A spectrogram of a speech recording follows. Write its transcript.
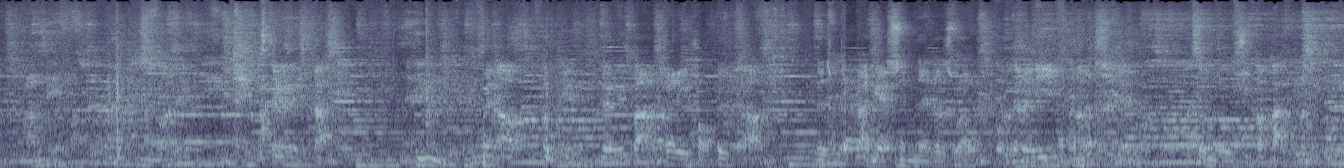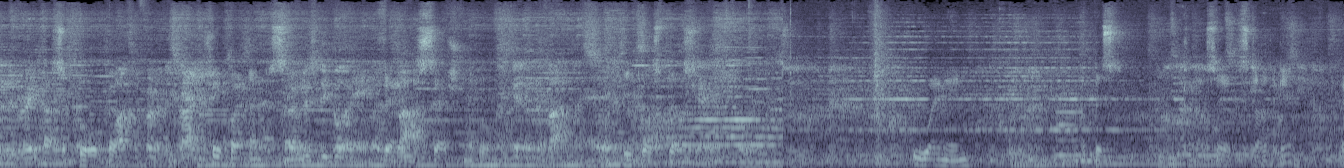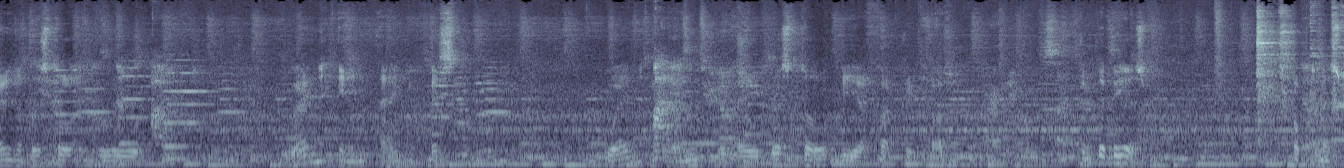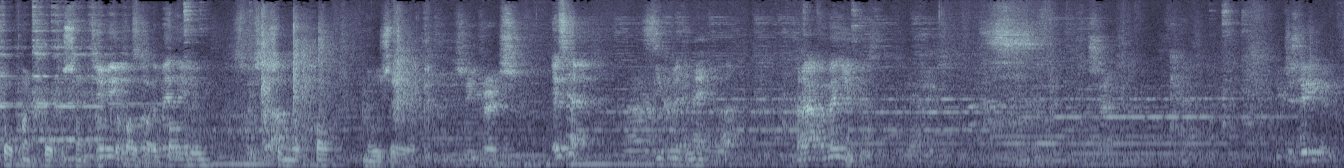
Hmm. Very hoppy. There's peppermints in there as well. Peppermints. That's a corker. 3.9% very sessionable. B plus plus. When in a bis can I say it start again? When in a brew when in a bis when in a Bristol beer factory pub drink their beers. Optimus 4.4% alcohol by volume, single hop mosaic. Secrets. Is it? You can make a menu of that. Can I have a menu, please? You just eat them.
